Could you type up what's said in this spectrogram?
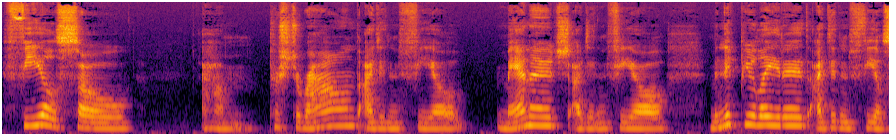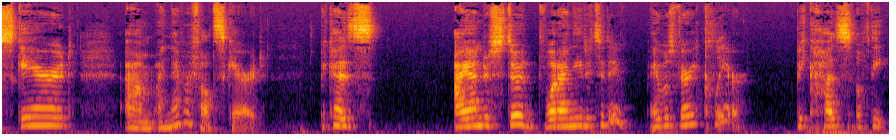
feel so um, pushed around. I didn't feel managed. I didn't feel manipulated. I didn't feel scared. Um, I never felt scared because I understood what I needed to do. It was very clear because of the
